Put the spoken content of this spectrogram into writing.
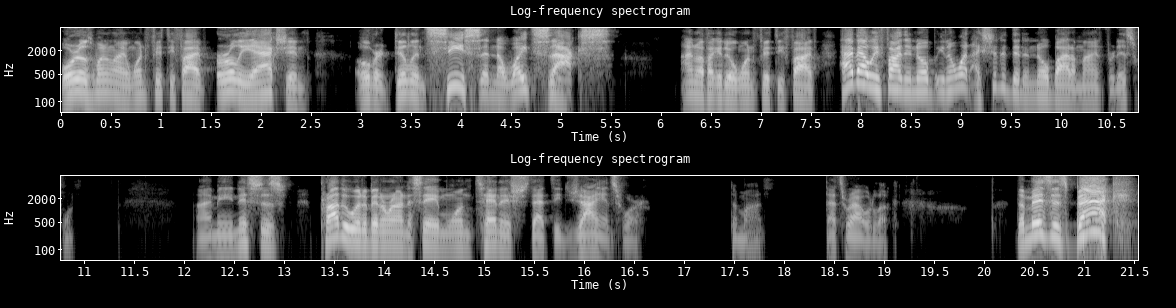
Orioles money line 155 early action over Dylan Cease and the White Sox. I don't know if I could do a 155. How about we find a no? You know what? I should have did a no bottom line for this one. I mean, this is probably would have been around the same 110 ish that the Giants were. Demond. That's where I would look. The Miz is back.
